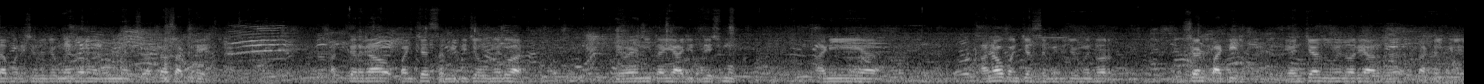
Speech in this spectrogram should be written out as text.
जिल्हा परिषदेचे उमेदवार म्हणून श्रद्धा साखरे आतकरगाव पंचायत समितीचे उमेदवार देवयानीताई अजित देशमुख आणि खानाव पंचायत समितीचे उमेदवार भूषण पाटील यांचे आज उमेदवारी अर्ज दाखल केले.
